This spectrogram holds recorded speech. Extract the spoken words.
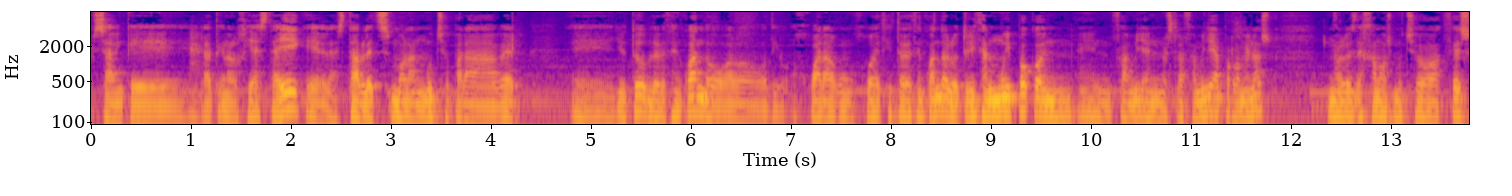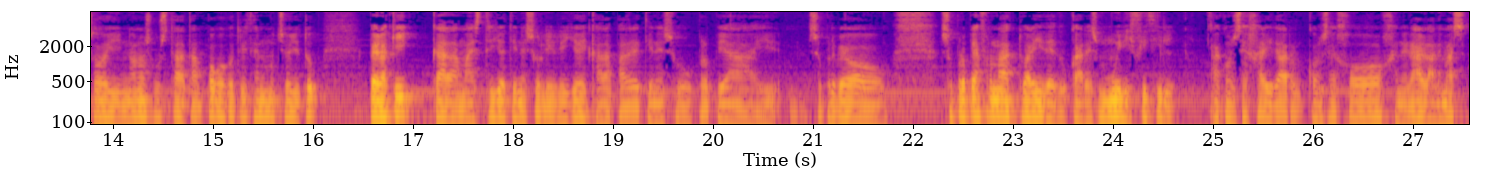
saben que la tecnología está ahí, que las tablets molan mucho para ver eh, YouTube de vez en cuando o, jugar algún jueguecito de vez en cuando. Lo utilizan muy poco en, en, nuestra familia, por lo menos. No les dejamos mucho acceso y no nos gusta tampoco que utilicen mucho YouTube. Pero aquí cada maestrillo tiene su librillo y cada padre tiene su propia, su, propio, su propia forma de actuar y de educar. Es muy difícil aconsejar y dar un consejo general. Además,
